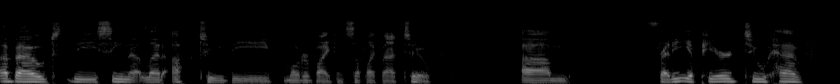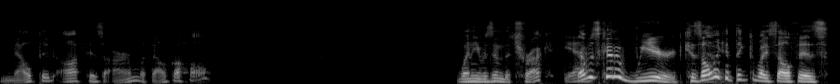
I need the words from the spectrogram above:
about the scene that led up to the motorbike and stuff like that too. Um, Freddy appeared to have melted off his arm with alcohol when he was in the truck. Yeah. That was kind of weird because all I could think to myself is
